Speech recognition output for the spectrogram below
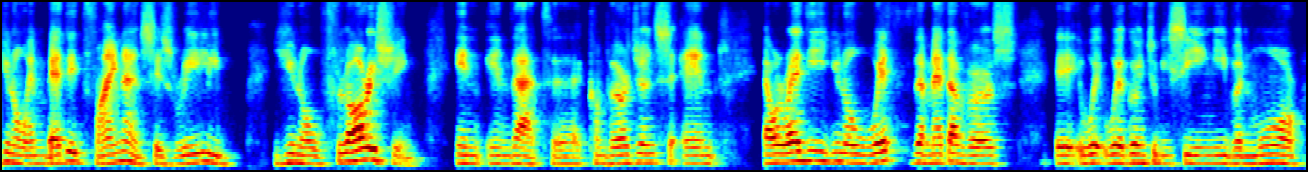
you know embedded finance is really you know flourishing in in that uh, convergence and already you know with the metaverse uh, we're going to be seeing even more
